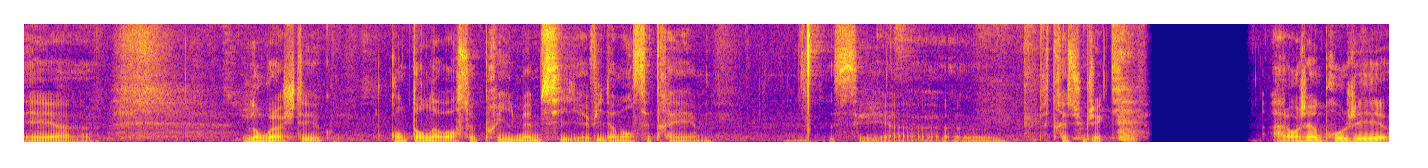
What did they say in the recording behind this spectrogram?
Et euh, donc voilà, j'étais content d'avoir ce prix, même si évidemment c'est très, c'est, euh, très subjectif. Alors j'ai un projet euh,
